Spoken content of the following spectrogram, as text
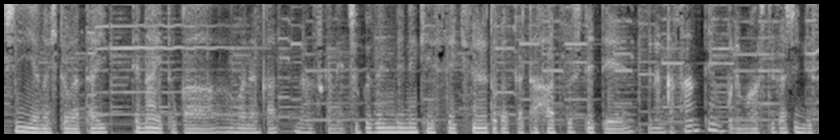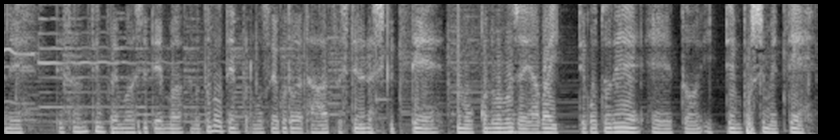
深夜の人が足りてないとか、まあなんか、なんすかね、直前でね、欠席するとかが多発してて、でなんか3店舗で回してるらしいんですね。で、3店舗で回してて、まあ、どの店舗でもそういうことが多発してるらしくって、でもこのままじゃやばいってことで、えっ、と、1店舗閉めて、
